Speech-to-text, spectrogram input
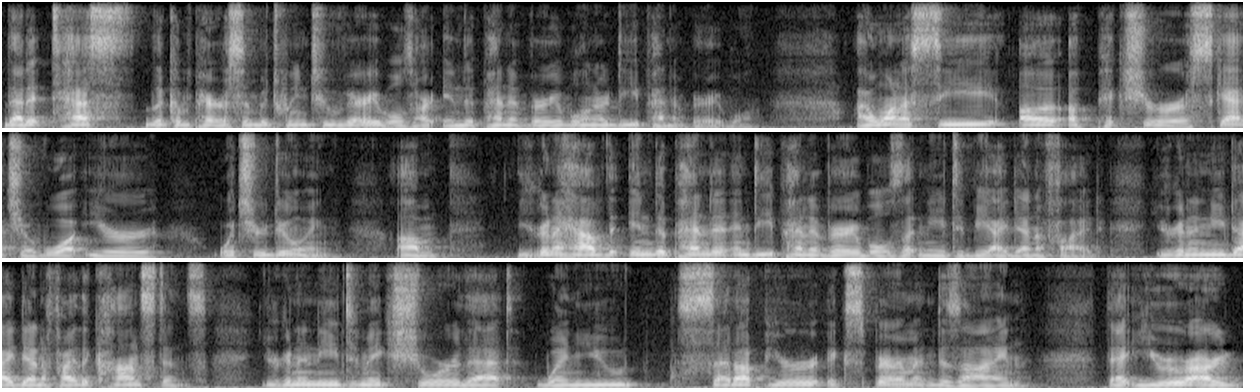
that it tests the comparison between two variables, our independent variable and our dependent variable. I want to see a, a, picture or a sketch of what you're what you're doing. Um, you're going to have the independent and dependent variables that need to be identified. You're going to need to identify the constants. You're going to need to make sure that when you set up your experiment design, that you are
